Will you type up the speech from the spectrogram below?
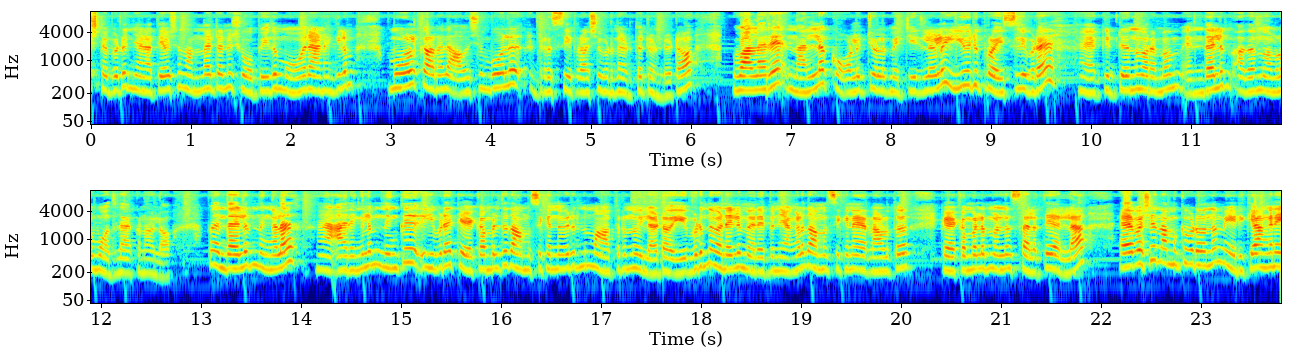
ഇഷ്ടപ്പെട്ടു. ഞാൻ അത്യാവശ്യം നന്നായിട്ട് തന്നെ ഷോപ്പ് ചെയ്തു. മോനാണെങ്കിലും മോൾക്കാണെങ്കിലും ആവശ്യം പോലെ ഡ്രസ്സ് ഈ പ്രാവശ്യം ഇവിടുന്ന് എടുത്തിട്ടുണ്ട് കേട്ടോ. വളരെ നല്ല ക്വാളിറ്റി ഉള്ള മെറ്റീരിയലുകൾ ഈ ഒരു പ്രൈസിൽ ഇവിടെ കിട്ടുമെന്ന് പറയുമ്പം എന്തായാലും അതൊന്നും നമ്മൾ മുതലാക്കണമല്ലോ. അപ്പോൾ എന്തായാലും നിങ്ങൾ ആരെങ്കിലും നിങ്ങൾക്ക് ഇവിടെ കിഴക്കമ്പലത്ത് താമസിക്കുന്നവരൊന്നും മാത്രമൊന്നും ഇല്ല കേട്ടോ. എവിടുന്ന് വേണേലും വരെ. ഇപ്പം ഞങ്ങൾ താമസിക്കുന്ന എറണാകുളത്ത് കേക്കമ്പലം എന്നുള്ള സ്ഥലത്തെ അല്ല. പക്ഷേ നമുക്ക് ഇവിടെ വന്ന് മേടിക്കാം. അങ്ങനെ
